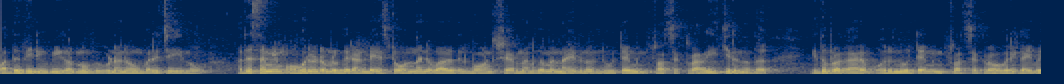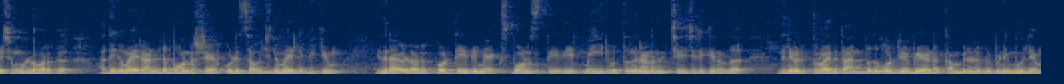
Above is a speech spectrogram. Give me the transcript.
പദ്ധതി രൂപീകരണവും വിപണനവും വരെ ചെയ്യുന്നു. അതേസമയം ഓഹരി ഉടമകൾക്ക് രണ്ട് ഇസ്റ്റു ഒന്ന് അനുപാതത്തിൽ ബോണ്ട് ഷെയർ നൽകുമെന്നായിരുന്നു ന്യൂ ടൈം ഇൻഫ്രാസ്ട്രക്ചർ അറിയിച്ചിരുന്നത്. ഇതുപ്രകാരം ഒരു ന്യൂ ടൈം ഇൻഫ്രാസ്ട്രക്ചർ ഓഹരി കൈവശമുള്ളവർക്ക് അധികമായി രണ്ട് ബോണസ് ഷെയർ കൂടി സൗജന്യമായി ലഭിക്കും. ഇതിനായുള്ള റെക്കോർഡ് തീയതിയും എക്സ് ബോണസ് തീയതിയും മെയ് ഇരുപത്തൊന്നിനാണ് നിശ്ചയിച്ചിരിക്കുന്നത്. നിലവിൽ തൊള്ളായിരത്തി അൻപത് കോടി രൂപയാണ് കമ്പനിയുടെ വിപണി മൂല്യം.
